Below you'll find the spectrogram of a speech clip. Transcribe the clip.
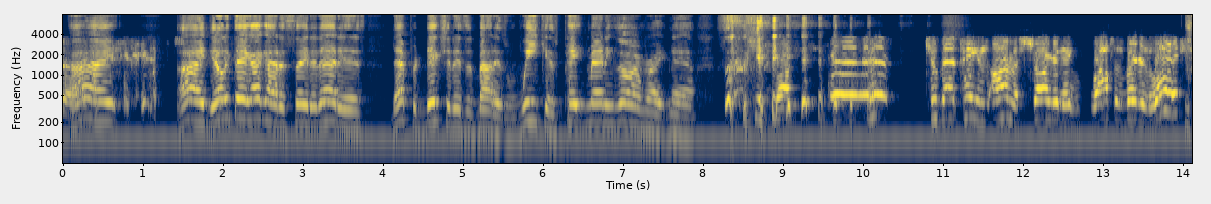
All right. All right. The only thing I got to say to that is that prediction is about as weak as Peyton Manning's arm right now. So, Too bad Peyton's arm is stronger than Roethlisberger's leg.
